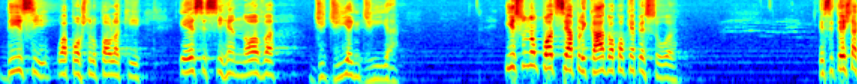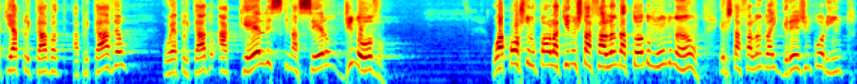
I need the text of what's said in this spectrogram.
Disse o apóstolo Paulo aqui: esse se renova de dia em dia. Isso não pode ser aplicado a qualquer pessoa. Esse texto aqui é aplicável ou é aplicado àqueles que nasceram de novo. O apóstolo Paulo aqui não está falando a todo mundo, não. Ele está falando à igreja em Corinto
